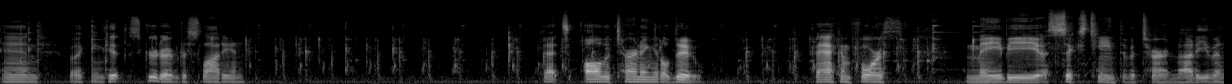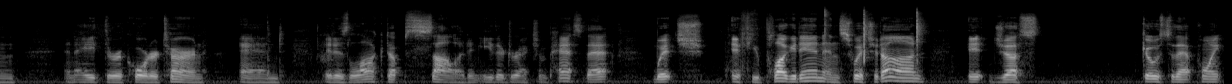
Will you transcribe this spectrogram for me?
And if I can get the screwdriver to slot in, that's all the turning it'll do. Back and forth, maybe a sixteenth of a turn, not even an eighth or a quarter turn, and it is locked up solid in either direction past that, which if you plug it in and switch it on, it just goes to that point,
